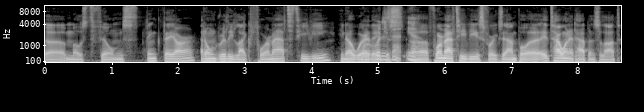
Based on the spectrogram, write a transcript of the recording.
uh, most films think they are. I don't really like format TV, you know, where What- they what just? Yeah. uh, format TVs, for example. Uh, in Taiwan, it happens a lot.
